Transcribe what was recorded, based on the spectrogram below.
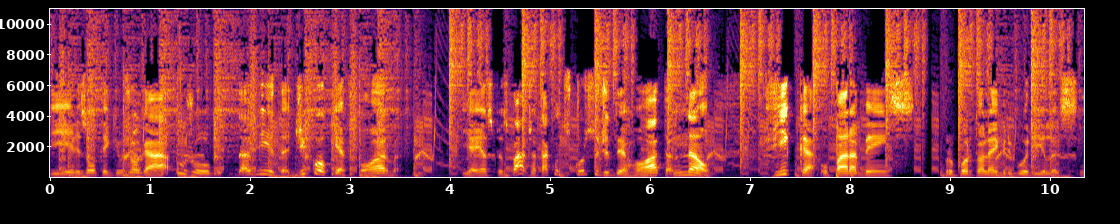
E eles vão ter que jogar o jogo da vida. De qualquer forma, e aí as pessoas, ah, já tá com discurso de derrota. Não. Fica o parabéns pro Porto Alegre Gorilas em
